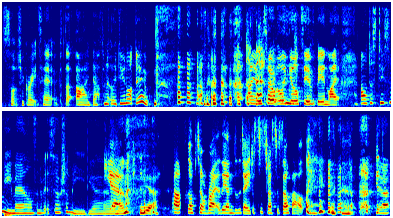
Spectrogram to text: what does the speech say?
Such a great tip that I definitely do not do. I am totally guilty of being like, I'll just do some emails and a bit of social media. Yeah, then... yeah. Task up till right at the end of the day just to stress yourself out. yeah.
